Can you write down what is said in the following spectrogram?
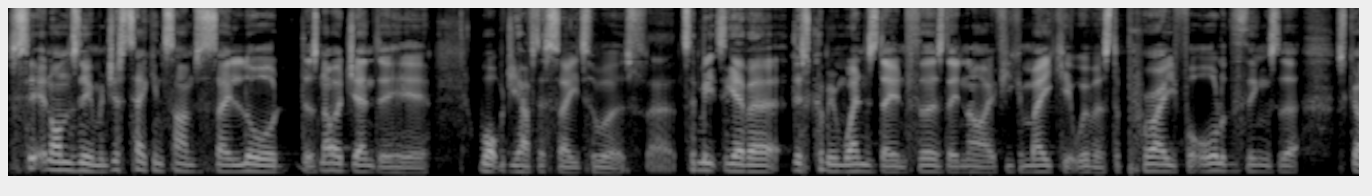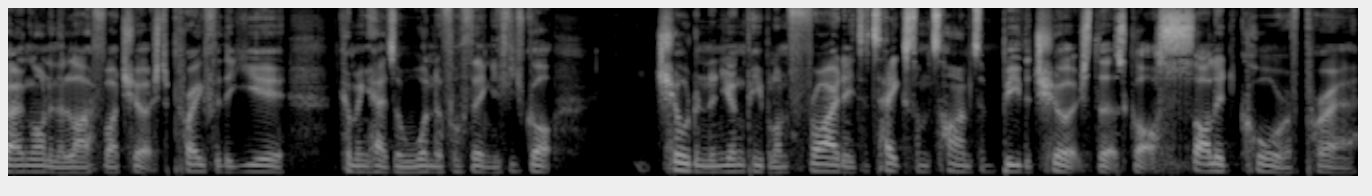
sitting on Zoom and just taking time to say, Lord, there's no agenda here. What would you have to say to us? Uh, to meet together this coming Wednesday and Thursday night, if you can make it with us, to pray for all of the things that's going on in the life of our church, to pray for the year coming ahead is a wonderful thing. If you've got children and young people on Friday, to take some time to be the church that's got a solid core of prayer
